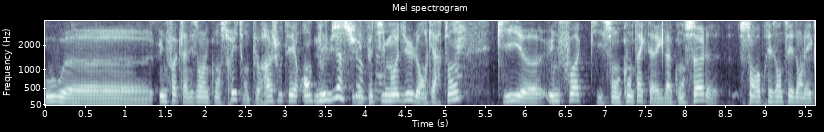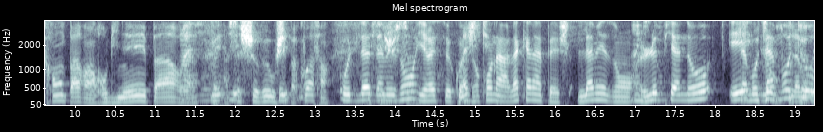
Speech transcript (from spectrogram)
où euh, une fois que la maison est construite, on peut rajouter en plus bien sûr. des petits modules en carton qui, euh, une fois qu'ils sont en contact avec la console, sont représentés dans l'écran par un robinet, par euh, Mais- un sèche-cheveux ou je sais pas quoi. Enfin, Au-delà de la maison, il reste quoi? magique, Donc on a la canne à pêche, la maison, le piano et La moto. La moto.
